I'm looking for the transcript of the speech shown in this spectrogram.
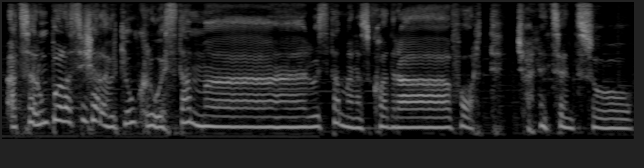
alzare un po' l'asticella perché comunque West Ham, eh, West Ham è una squadra forte, cioè nel senso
